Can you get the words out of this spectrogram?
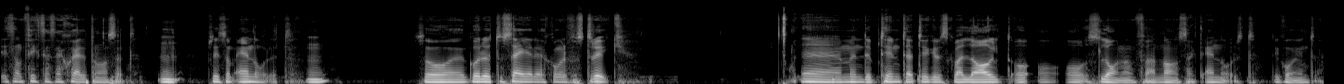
liksom fixa sig själv på något sätt. Mm. Precis som n-ordet. Mm. Så eh, går du ut och säger det kommer du få stryk. Eh, men det betyder inte att jag tycker det ska vara lagligt att slå någon för att någon sagt n-ordet. Det går ju inte.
